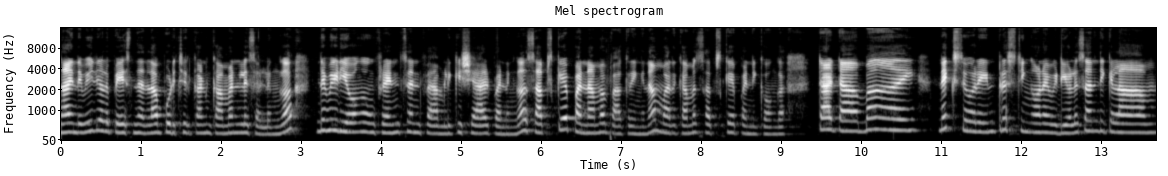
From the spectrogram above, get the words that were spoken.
நான் இந்த வீடியோவில் பேசினதெல்லாம் பிடிச்சிருக்கான்னு கமெண்டில் சொல்லுங்கள் இந்த வீடியோவை உங்கள் ஃப்ரெண்ட்ஸ் அண்ட் ஃபேமிலிக்கு ஷேர் பண்ணுங்கள் சப்ஸ்கிரைப் பண்ணாமல் பார்க்குறீங்கன்னா மறக்காமல் சப்ஸ்கிரைப் பண்ணிக்கோங்க. டாட்டா பாய் நெக்ஸ்ட் ஒரு இன்ட்ரெஸ்டிங்கான வீடியோவில் சந்திக்கலாம்.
